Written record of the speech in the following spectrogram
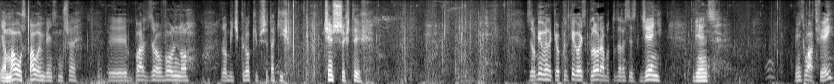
Ja mało spałem, więc muszę y, bardzo wolno robić kroki przy takich cięższych tych. Zrobimy takiego krótkiego explora, bo to teraz jest dzień, więc więc łatwiej.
